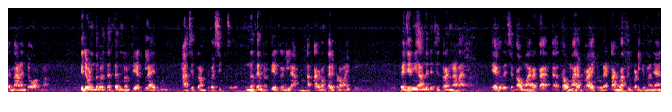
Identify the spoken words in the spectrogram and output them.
എന്നാണ് എന്റെ ഓർമ്മ. തിരുവനന്തപുരത്തെ സെൻട്രൽ തിയേറ്ററിലായിരുന്നു ആ ചിത്രം പ്രദർശിപ്പിച്ചത്. ഇന്ന് സെൻട്രൽ തിയേറ്ററില്ല ആ തകണം തരിപ്പണമായി പോയി. രജനീകാന്തിന്റെ ചിത്രം കാണാൻ ഏകദേശം കൗമാര കൗമാരപ്രായത്തിലുള്ള എട്ടാം ക്ലാസ്സിൽ പഠിക്കുന്ന ഞാൻ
